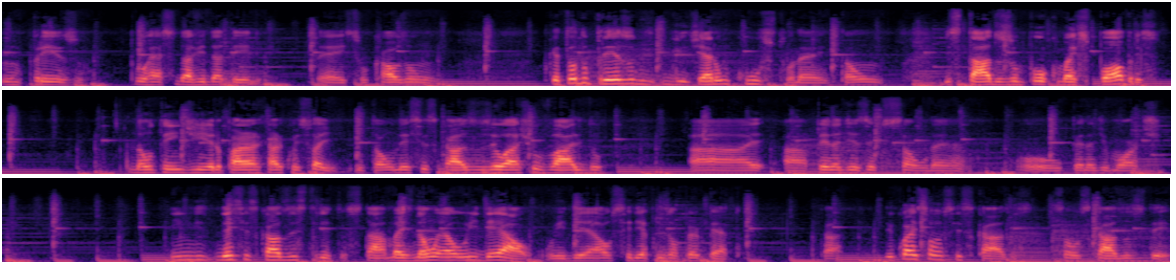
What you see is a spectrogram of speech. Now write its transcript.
um preso pro resto da vida dele. Né? Isso causa um, porque todo preso gera um custo, né? Então, estados um pouco mais pobres não têm dinheiro para arcar com isso aí. Então, nesses casos, eu acho válido a, a pena de execução, né? Ou pena de morte. Nesses casos estritos, tá? Mas não é o ideal. O ideal seria prisão perpétua, tá? E quais são esses casos? São os casos de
